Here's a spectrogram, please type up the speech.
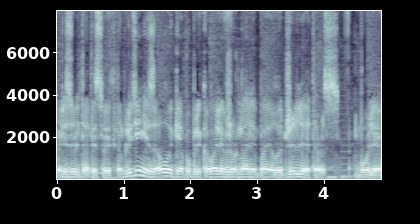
Результаты своих наблюдений зоологи опубликовали в журнале Biology Letters. Более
